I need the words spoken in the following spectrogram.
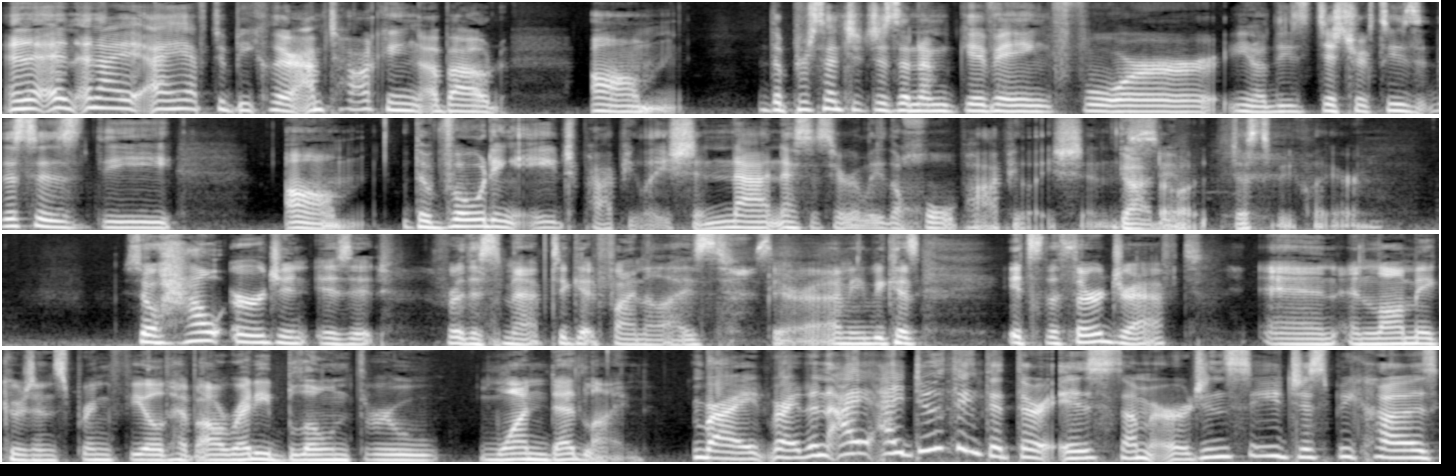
And and, and I, I have to be clear i'm talking about um the percentages that i'm giving for you know these districts these this is the um the voting age population not necessarily the whole population Got so it. just to be clear So, how urgent is it for this map to get finalized, Sarah? I mean, because it's the third draft, and and lawmakers in Springfield have already blown through one deadline. Right, right. And I, I do think that there is some urgency just because,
